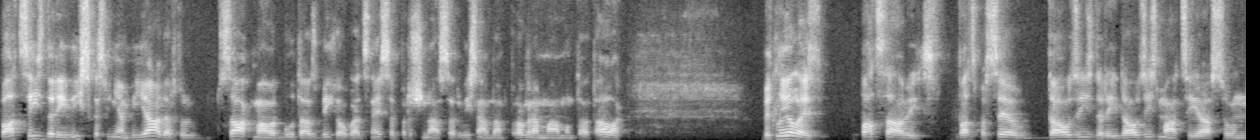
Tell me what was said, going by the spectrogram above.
pats izdarīja visu, kas viņam bija jādara. Tur sākumā varbūt tās bija kaut kādas nesaprašanās ar visām tām programmām un tā tālāk. Bet lielais patstāvīgs pats par sevi daudz izdarīja, daudz izmācījās un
